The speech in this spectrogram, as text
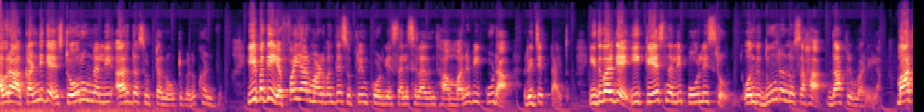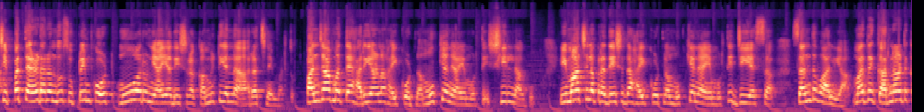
ಅವರ ಕಣ್ಣಿಗೆ ಸ್ಟೋರ್ ರೂಮ್ನಲ್ಲಿ ಅರ್ಧ ಸುಟ್ಟ ನೋಟುಗಳು ಕಂಡ್ವು. ಈ ಬಗ್ಗೆ ಎಫ್ಐಆರ್ ಮಾಡುವಂತೆ ಸುಪ್ರೀಂ ಕೋರ್ಟ್ಗೆ ಸಲ್ಲಿಸಲಾದಂತಹ ಮನವಿ ಕೂಡ ರಿಜೆಕ್ಟ್ ಆಯಿತು. ಇದುವರೆಗೆ ಈ ಕೇಸ್ನಲ್ಲಿ ಪೊಲೀಸರು ಒಂದು ದೂರನ್ನು ಸಹ ದಾಖಲು ಮಾಡಿಲ್ಲ. ಮಾರ್ಚ್ ಇಪ್ಪತ್ತೆರಡರಂದು ಸುಪ್ರೀಂ ಕೋರ್ಟ್ ಮೂವರು ನ್ಯಾಯಾಧೀಶರ ಕಮಿಟಿಯನ್ನ ರಚನೆ ಮಾಡಿತು. ಪಂಜಾಬ್ ಮತ್ತೆ ಹರಿಯಾಣ ಹೈಕೋರ್ಟ್ನ ಮುಖ್ಯ ನ್ಯಾಯಮೂರ್ತಿ ಶೀಲ್ ನಾಗು, ಹಿಮಾಚಲ ಪ್ರದೇಶದ ಹೈಕೋರ್ಟ್ನ ಮುಖ್ಯ ನ್ಯಾಯಮೂರ್ತಿ ಜಿ ಎಸ್ ಸಂದವಾಲಿಯಾ, ಮತ್ತೆ ಕರ್ನಾಟಕ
